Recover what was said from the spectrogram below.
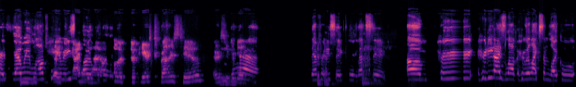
Nice. Yeah, we love hearing Like, Oh, the, the Pierce brothers too. They're super good. Yeah, they're pretty sick too. That's sick. Um, who who do you guys love? Who are like some local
